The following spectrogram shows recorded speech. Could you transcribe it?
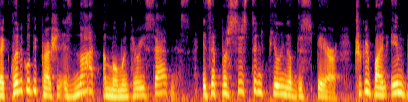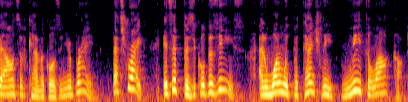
that clinical depression is not a momentary sadness. It's a persistent feeling of despair triggered by an imbalance of chemicals in your brain. That's right, it's a physical disease and one with potentially lethal outcomes.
